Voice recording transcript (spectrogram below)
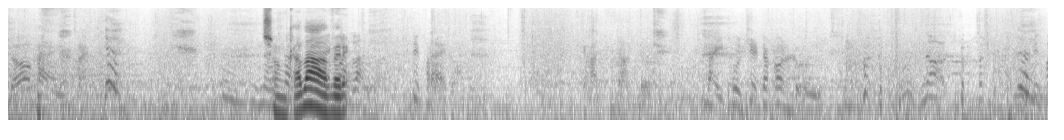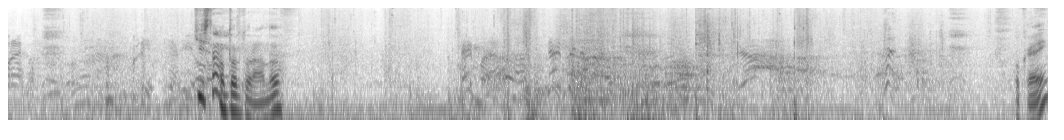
Sono cadaveri. Ti prego. Cazzato. Sei fuggito con lui. No. Ti prego. Chi stanno torturando? Ok.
